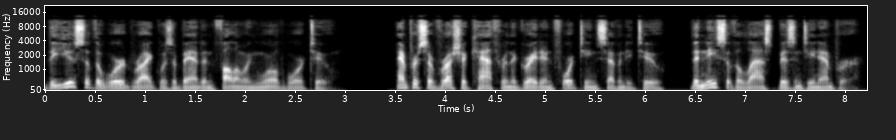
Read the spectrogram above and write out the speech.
The use of the word Reich was abandoned following World War II. Empress of Russia Catherine the Great in 1472, the niece of the last Byzantine emperor.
